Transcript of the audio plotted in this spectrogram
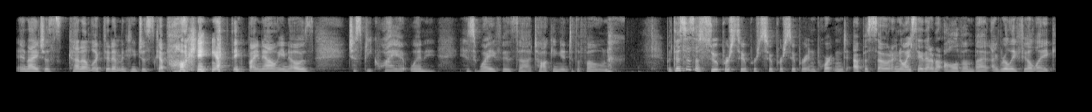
And I just kind of looked at him and he just kept walking. I think by now he knows just be quiet when his wife is uh, talking into the phone. But this is a super, super, super, super important episode. I know I say that about all of them, but I really feel like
